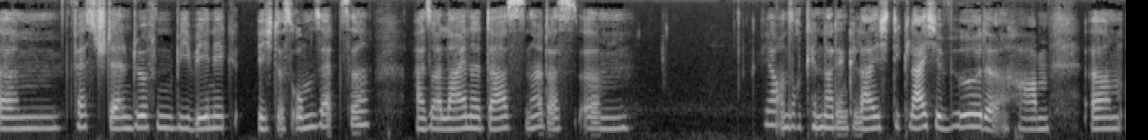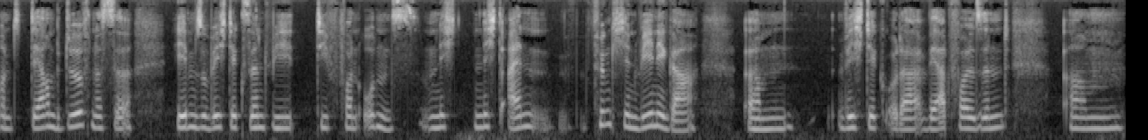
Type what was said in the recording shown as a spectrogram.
ähm, feststellen dürfen, wie wenig ich das umsetze. Also alleine das, ne, dass ähm, ja unsere Kinder den gleich die gleiche Würde haben ähm, und deren Bedürfnisse ebenso wichtig sind wie die von uns, nicht nicht ein Fünkchen weniger ähm, wichtig oder wertvoll sind. Ähm,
